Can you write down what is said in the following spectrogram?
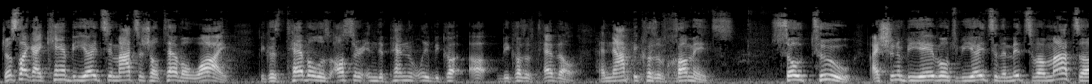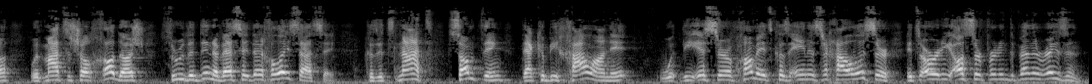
Just like I can't be yotzi matzah shal tevel. Why? Because tevel is usher independently because, uh, because of tevel and not because of chametz so too I shouldn't be able to be yaitz in the mitzvah of a matzah with matzah shel chadash through the din of esay dechalei because it's not something that could be chal on it with the isser of chametz because ain't isser chal isser. It's already usser for an independent reason.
